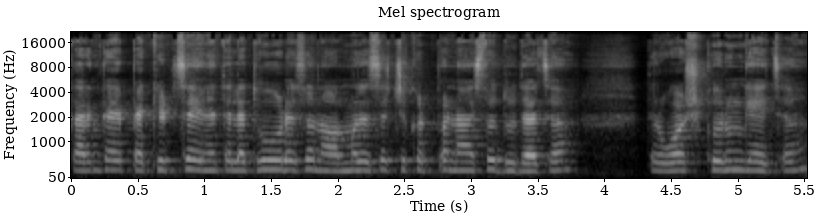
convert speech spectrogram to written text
कारण काय पॅकेटचं आहे ना त्याला थोडंसं नॉर्मल असं चिकटपणा असतो दुधाचा. तर वॉश करून घ्यायचं.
